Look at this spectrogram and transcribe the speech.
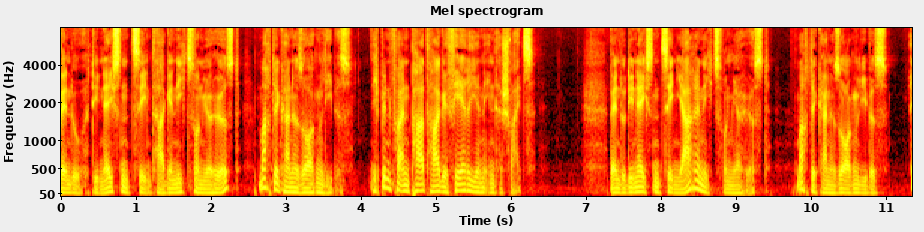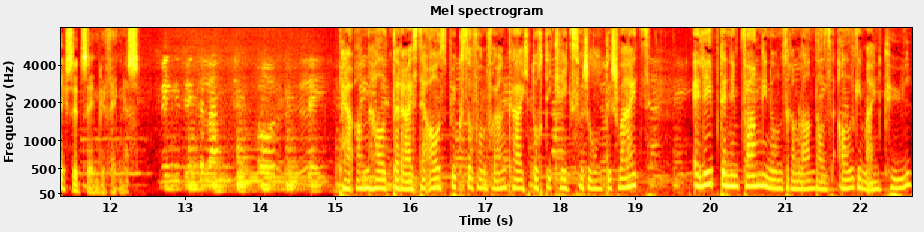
Wenn du die nächsten zehn Tage nichts von mir hörst, mach dir keine Sorgen, Liebes. Ich bin für ein paar Tage Ferien in der Schweiz. Wenn du die nächsten zehn Jahre nichts von mir hörst, mach dir keine Sorgen, Liebes. Ich sitze im Gefängnis. Per Anhalter reist der Ausbüchser von Frankreich durch die kriegsverschonte Schweiz, erlebt den Empfang in unserem Land als allgemein kühl,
